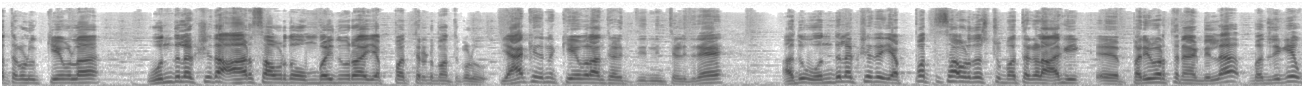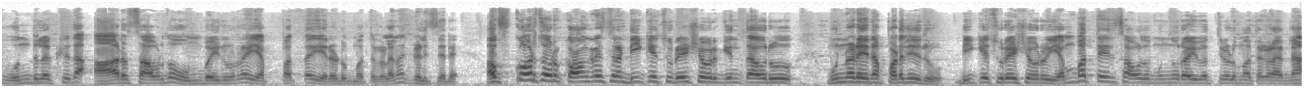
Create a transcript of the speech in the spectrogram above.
ಮತಗಳು ಕೇವಲ ಒಂದು ಲಕ್ಷದ ಆರು ಸಾವಿರದ ಒಂಬೈನೂರ ಎಪ್ಪತ್ತೆರಡು ಮತಗಳು. ಯಾಕೆ ಇದನ್ನು ಕೇವಲ ಅಂತ ಹೇಳ್ತೀನಿ ಅಂತ ಹೇಳಿದ್ರೆ ಅದು ಒಂದು ಲಕ್ಷದ ಎಪ್ಪತ್ತು ಸಾವಿರದಷ್ಟು ಮತಗಳಾಗಿ ಪರಿವರ್ತನೆ ಆಗಲಿಲ್ಲ. ಬದಲಿಗೆ ಒಂದು ಲಕ್ಷದ ಆರು ಸಾವಿರದ ಒಂಬೈನೂರ ಎಪ್ಪತ್ತ ಎರಡು ಮತಗಳನ್ನು ಗಳಿಸಿದ್ದಾರೆ ಅಫ್ಕೋರ್ಸ್ ಅವರು ಕಾಂಗ್ರೆಸ್ನ ಡಿ ಕೆ ಸುರೇಶ್ ಅವರಿಗಿಂತ ಅವರು ಮುನ್ನಡೆಯನ್ನು ಪಡೆದಿದ್ರು. ಡಿ ಕೆ ಸುರೇಶ್ ಅವರು ಎಂಬತ್ತೈದು ಸಾವಿರದ ಮುನ್ನೂರ ಐವತ್ತೇಳು ಮತಗಳನ್ನ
